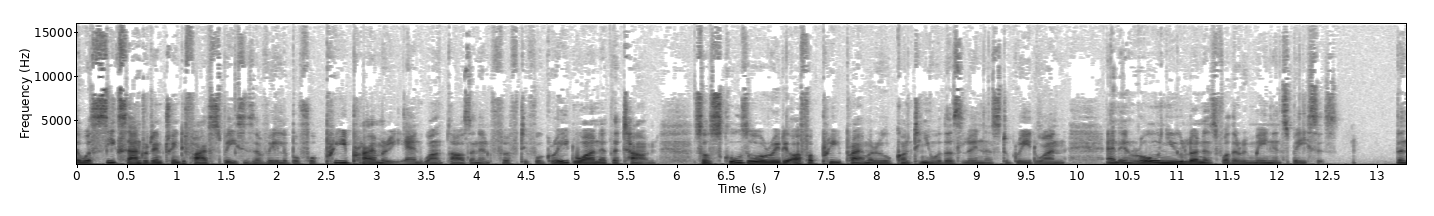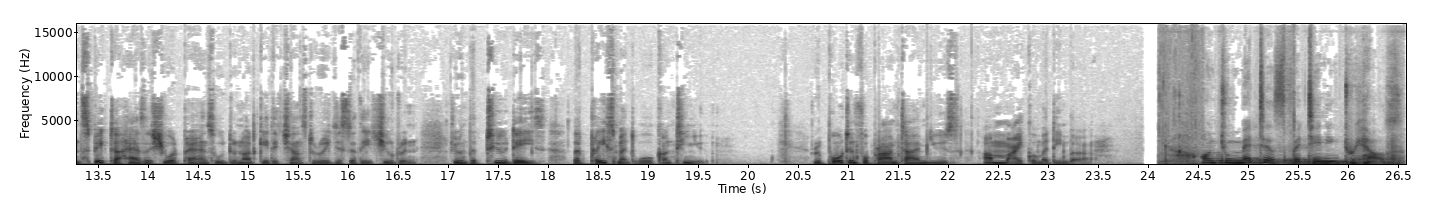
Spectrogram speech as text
There were 625 spaces available for pre-primary and 1,050 for grade 1 at the town, so schools who already offer pre-primary will continue with those learners to grade 1 and enroll new learners for the remaining spaces. The inspector has assured parents who do not get a chance to register their children during the two days that placement will continue. Reporting for Primetime News, I'm Michael Madimba. On to matters pertaining to health.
